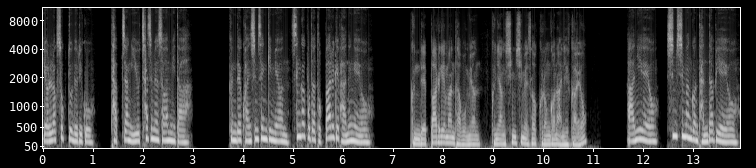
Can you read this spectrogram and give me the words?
연락 속도 느리고 답장 이유 찾으면서 합니다. 근데 관심 생기면 생각보다 더 빠르게 반응해요. 근데 빠르게만 다 보면 그냥 심심해서 그런 건 아닐까요? 아니에요. 심심한 건 단답이에요.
